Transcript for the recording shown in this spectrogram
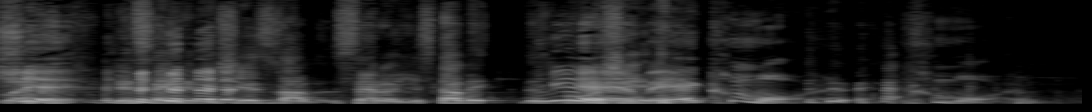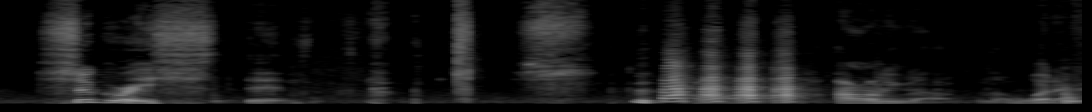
shit. This ain't the shit stop- settle your stomach. This Yeah, bullshit. man. Come on. Come on. Sugar Ray. Sh- eh, I don't even. Whatever.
